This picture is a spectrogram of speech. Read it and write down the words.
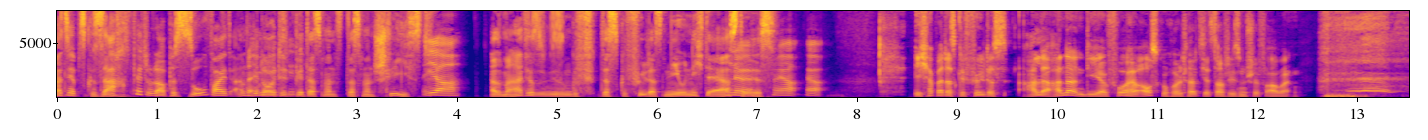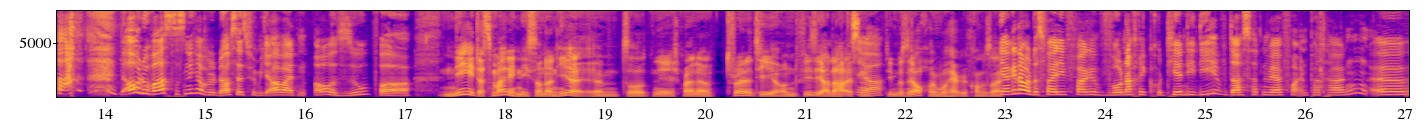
weiß nicht, ob es gesagt wird oder ob es so weit angedeutet implizit. wird, dass man dass man schließt. Ja, Also man hat ja so diesen das Gefühl, dass Neo nicht der Erste nö, ist. Ja, ja. Ich habe ja das Gefühl, dass alle anderen, die er vorher rausgeholt hat, jetzt auf diesem Schiff arbeiten. Oh, du warst es nicht, aber du darfst jetzt für mich arbeiten. Oh, super. Nee, das meine ich nicht, sondern hier, ähm, so, nee, ich meine Trinity und wie sie alle heißen, Ja. die müssen ja auch irgendwo hergekommen sein. Ja, genau, das war die Frage, wonach rekrutieren die die? Das hatten wir ja vor ein paar Tagen. Äh,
